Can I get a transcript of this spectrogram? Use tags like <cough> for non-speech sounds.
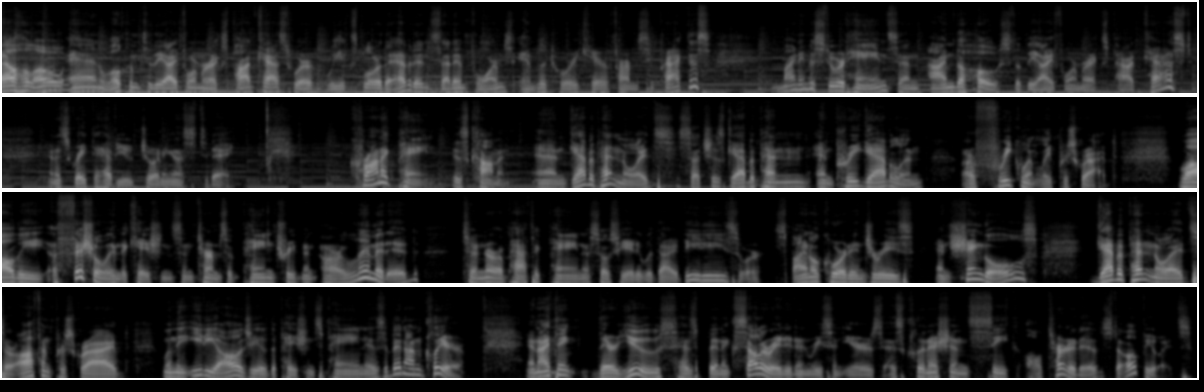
Well, hello, and welcome to the iForumRx podcast, where we explore the evidence that informs ambulatory care pharmacy practice. My name is Stuart Haines, and I'm the host of the iForumRx podcast, and it's great to have you joining us today. Chronic pain is common, and gabapentinoids, such as gabapentin and pregabalin, are frequently prescribed. While the official indications in terms of pain treatment are limited, to neuropathic pain associated with diabetes or spinal cord injuries and shingles, gabapentinoids are often prescribed when the etiology of the patient's pain is a bit unclear. And I think their use has been accelerated in recent years as clinicians seek alternatives to opioids.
